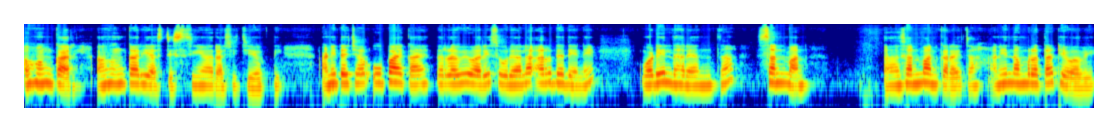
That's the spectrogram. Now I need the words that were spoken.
अहंकारी. अहंकारी असते सिंह राशीची व्यक्ती. आणि त्याच्यावर उपाय काय? तर रविवारी सूर्याला अर्ध देणे. वडीलधाऱ्यांचा सन्मान सन्मान करायचा आणि नम्रता ठेवावी.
